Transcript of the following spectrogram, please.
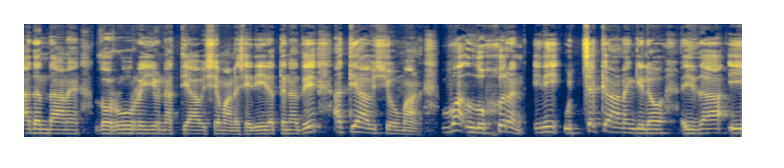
അതെന്താണ്? ലൊറൂറിയുൻ അത്യാവശ്യമാണ്. അത് അത്യാവശ്യവുമാണ്. വ ലുഹ്റൻ ഇനി ഉച്ചക്കാണെങ്കിലോ ഇതാ ഈ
